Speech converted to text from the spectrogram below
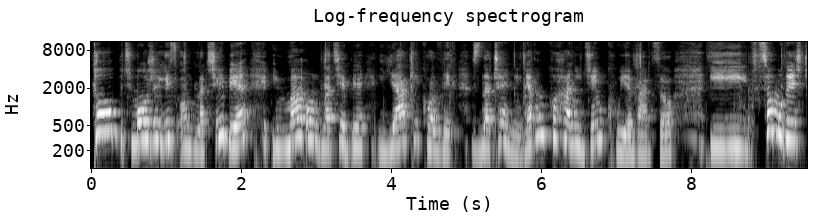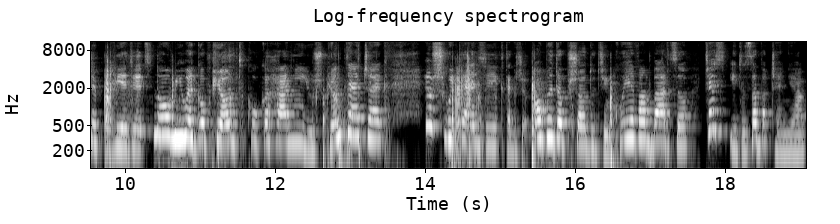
to być może jest on dla Ciebie i ma on dla Ciebie jakiekolwiek znaczenie. Ja Wam, kochani, dziękuję bardzo. I co mogę jeszcze powiedzieć? No, miłego piątku, kochani, już piąteczek, już weekendzik, także oby do przodu. Dziękuję Wam bardzo. Cześć i do zobaczenia.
